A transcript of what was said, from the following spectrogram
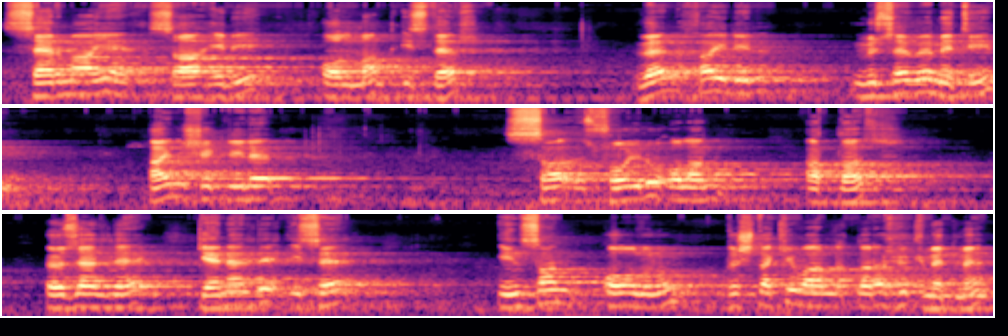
Sermaye sahibi olmak ister. Vel haylil müsevvemeti aynı şekliyle soylu olan atlar özelde genelde ise insan oğlunun dıştaki varlıklara hükmetme,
